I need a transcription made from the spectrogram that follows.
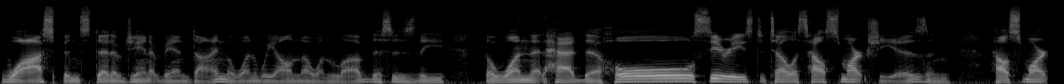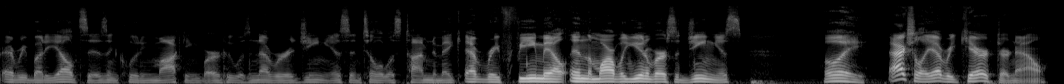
Wasp instead of Janet Van Dyne, the one we all know and love. This is the the one that had the whole series to tell us how smart she is and how smart everybody else is, including Mockingbird, who was never a genius until it was time to make every female in the Marvel Universe a genius. Oi, actually, every character now.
